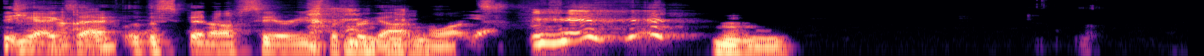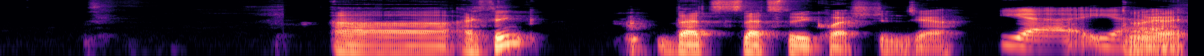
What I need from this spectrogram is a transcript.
Yeah, exactly. The spin-off series, the Forgotten Ones. Mhm. Uh, I think that's that's three questions. Yeah. Yeah, yeah. Okay.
